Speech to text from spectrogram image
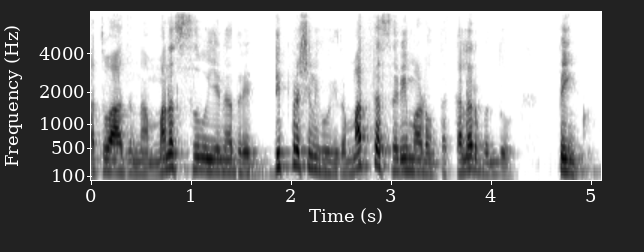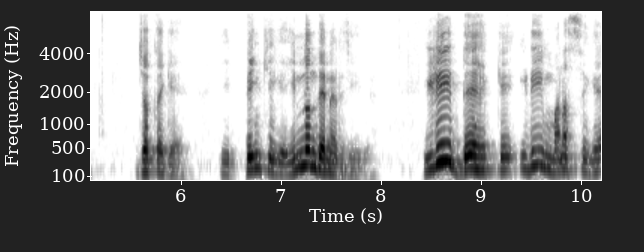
ಅಥವಾ ಅದನ್ನು ಮನಸ್ಸು ಏನಾದರೆ ಡಿಪ್ರೆಷನ್ಗೆ ಹೋಗಿದ್ರೆ ಮತ್ತೆ ಸರಿ ಮಾಡುವಂಥ ಕಲರ್ ಬಂದು ಪಿಂಕ್ ಜೊತೆಗೆ ಈ ಪಿಂಕಿಗೆ ಇನ್ನೊಂದು ಎನರ್ಜಿ ಇದೆ. ಇಡೀ ದೇಹಕ್ಕೆ, ಇಡೀ ಮನಸ್ಸಿಗೆ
